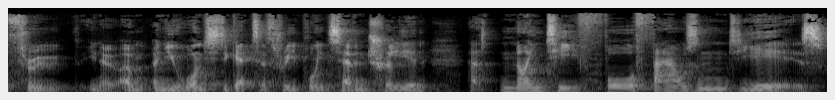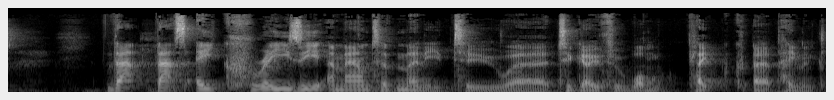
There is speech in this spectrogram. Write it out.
through, you know, um, and you wanted to get to 3.7 trillion, that's 94,000 years. That, that's a crazy amount of money to, uh, to go through one pla- uh, payment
